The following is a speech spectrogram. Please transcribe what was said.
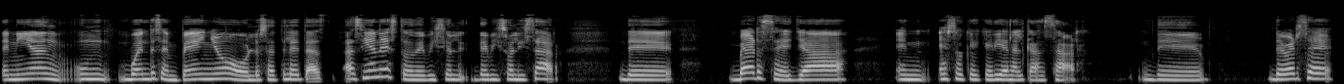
tenían un buen desempeño o los atletas hacían esto de, de visualizar, de verse ya en eso que querían alcanzar, de, de verse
